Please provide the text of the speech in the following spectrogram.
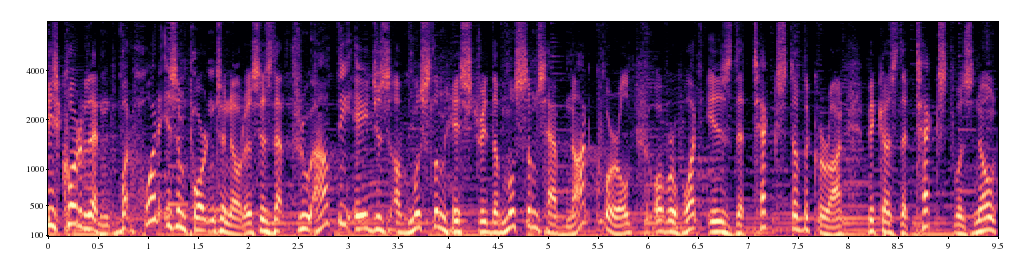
He's quoted that. But what is important to notice is that throughout the ages of Muslim history, the Muslims have not quarreled over what is the text of the Quran because the text was known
